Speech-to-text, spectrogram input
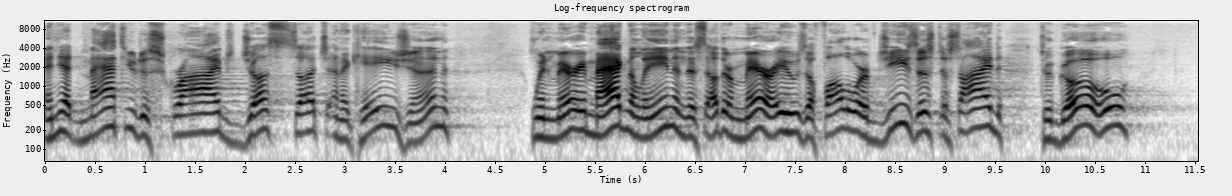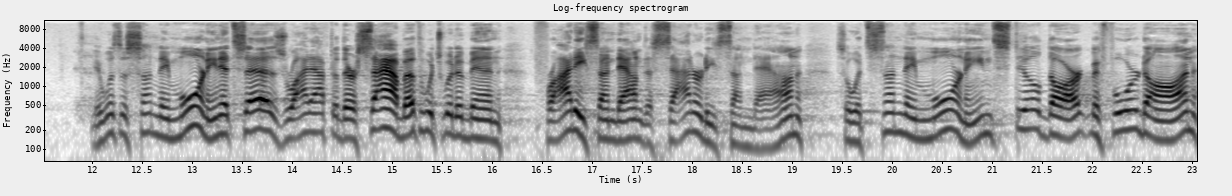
And yet, Matthew describes just such an occasion when Mary Magdalene and this other Mary, who's a follower of Jesus, decide to go. It was a Sunday morning. It says right after their Sabbath, which would have been Friday sundown to Saturday sundown. So it's Sunday morning, still dark, before dawn,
